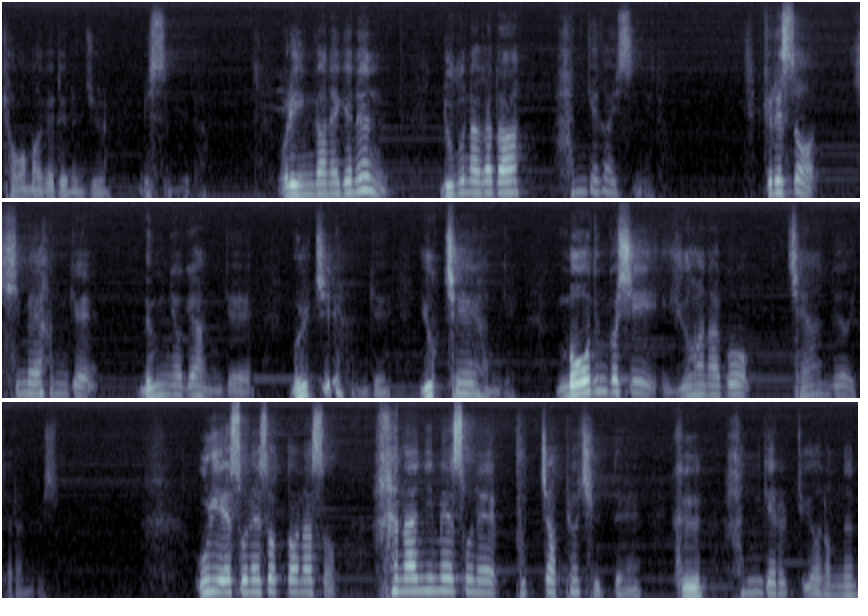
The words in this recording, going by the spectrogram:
경험하게 되는 줄 믿습니다. 우리 인간에게는 누구나가 다 한계가 있습니다. 그래서 힘의 한계, 능력의 한계, 물질의 한계, 육체의 한계, 모든 것이 유한하고 제한되어 있다는 것입니다. 우리의 손에서 떠나서 하나님의 손에 붙잡혀질 때 그 한계를 뛰어넘는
